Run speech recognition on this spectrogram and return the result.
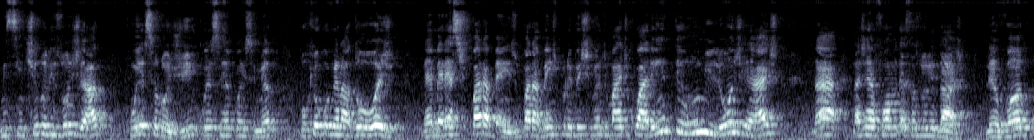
me sentindo lisonjeado com esse elogio, com esse reconhecimento, porque o governador hoje né, merece os parabéns. Parabéns pelo investimento de mais de 41 milhões de reais na, nas reformas dessas unidades, levando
